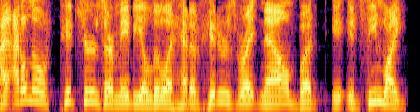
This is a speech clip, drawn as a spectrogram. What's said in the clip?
I, I, don't know if pitchers are maybe a little ahead of hitters right now, but it, it seemed like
